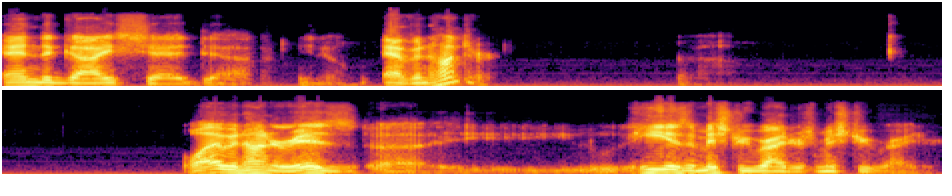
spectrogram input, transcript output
And the guy said, uh, you know, Evan Hunter. Well, Evan Hunter is, uh, he is a mystery writer's mystery writer.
